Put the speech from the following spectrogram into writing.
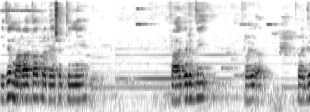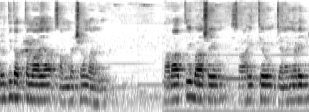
ഇത് മറാത്ത പ്രദേശത്തിന് പ്രാകൃതി പ്ര- പ്രകൃതിദത്തമായ സംരക്ഷണം നൽകി. മറാത്തി ഭാഷയും സാഹിത്യവും ജനങ്ങളിൽ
